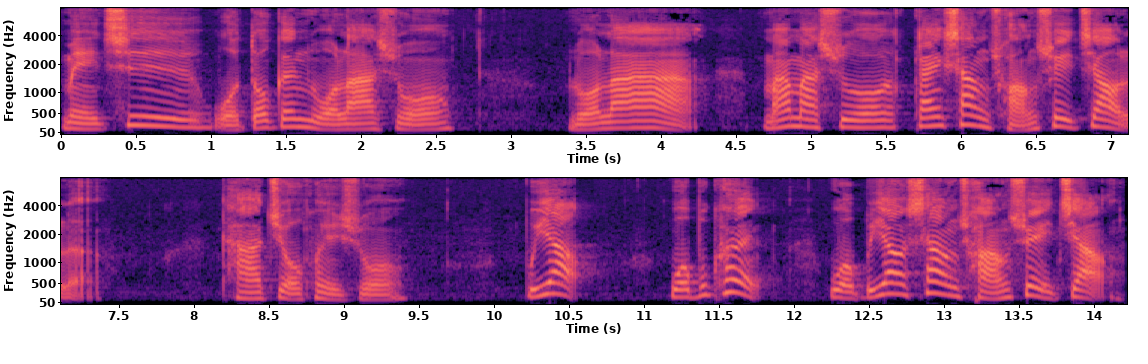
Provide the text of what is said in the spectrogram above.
每次我都跟罗拉说：“罗拉，妈妈说该上床睡觉了。”他就会说：“不要，我不困，我不要上床睡觉。”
